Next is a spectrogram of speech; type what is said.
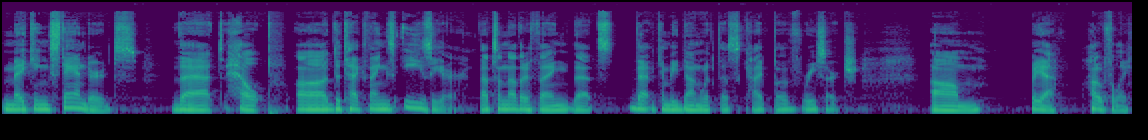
making standards that help uh, detect things easier. That's another thing that's that can be done with this type of research. Um, but yeah, hopefully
